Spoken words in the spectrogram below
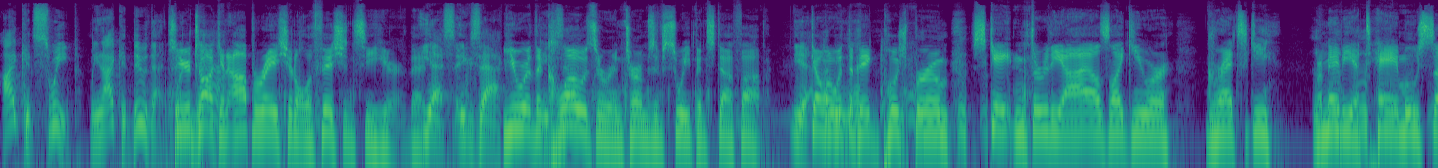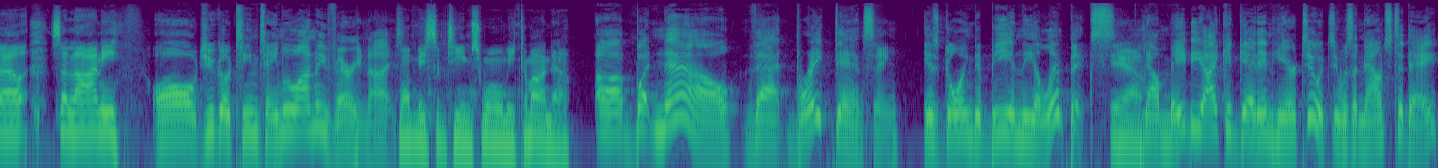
I could sweep. I mean, I could do that. So But you're now- talking operational efficiency here. That Yes, exactly. You were the Exactly. closer in terms of sweeping stuff up. Yeah, Going I mean, with the big push broom, skating through the aisles like you were Gretzky, or maybe a Teemu Sal- Selanne. Oh, did you go Team Tamu on me? Very nice. Love me some Team Swomy. Come on now. Uh, but now that breakdancing is going to be in the Olympics. Yeah. Now maybe I could get in here too. It's, it was announced today.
